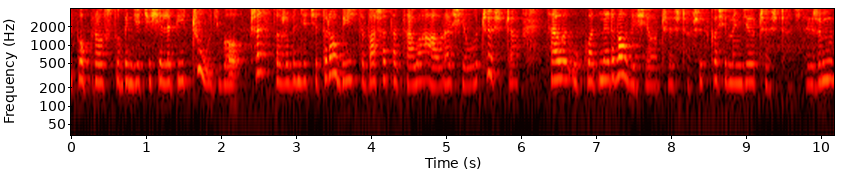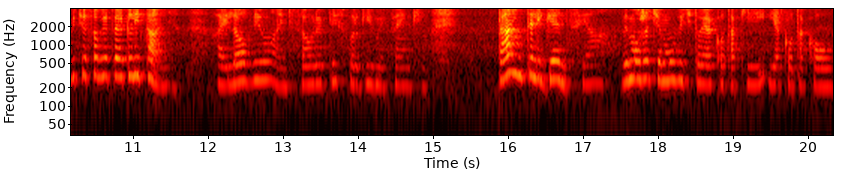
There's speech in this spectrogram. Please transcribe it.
i po prostu będziecie się lepiej czuć, bo przez to, że będziecie to robić, to wasza ta cała aura się oczyszcza. Cały układ nerwowy się oczyszcza, wszystko się będzie oczyszczać. Także mówicie sobie to jak litanie. I love you, I'm sorry, please forgive me, thank you. Ta inteligencja, wy możecie mówić to jako, taki, jako taką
